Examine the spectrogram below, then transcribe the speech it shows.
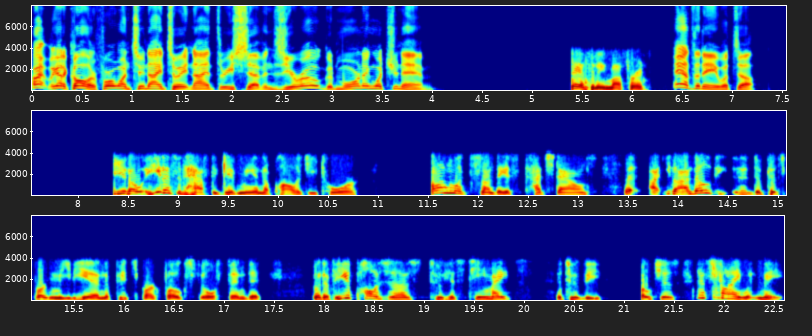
All right, we got a caller 412 928 9370. Good morning. What's your name? Anthony, my friend. Anthony, what's up? You know, he doesn't have to give me an apology tour. All I want Sunday is touchdowns. Uh, I, you know, I know the, uh, the Pittsburgh media and the Pittsburgh folks feel offended, but if he apologizes to his teammates and to the coaches, that's fine with me.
